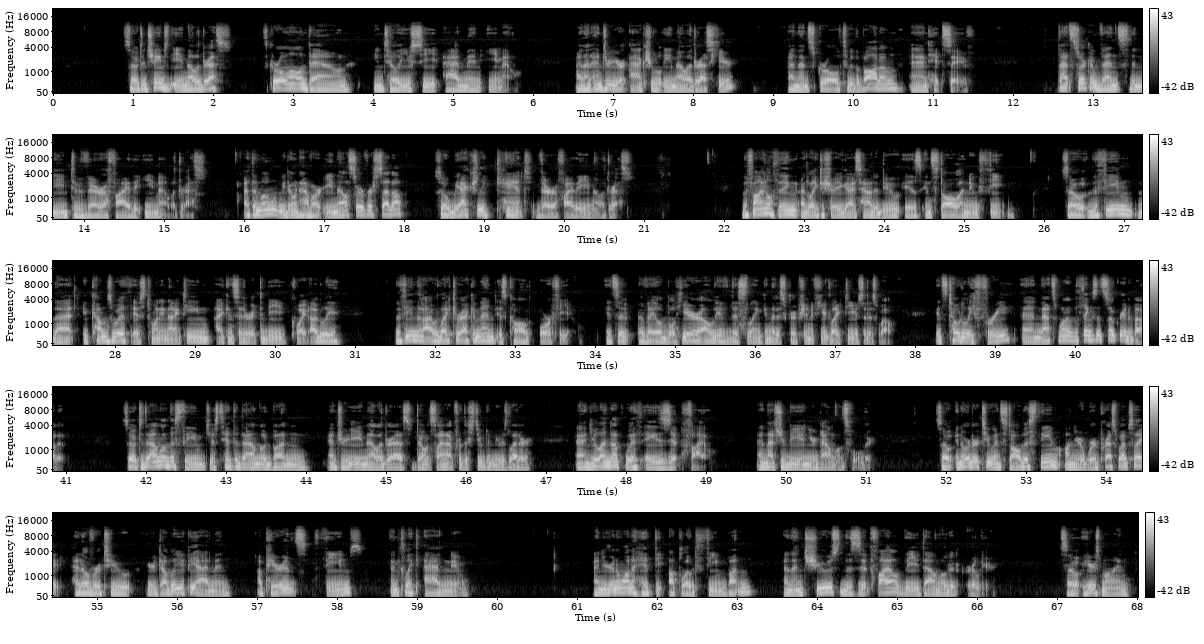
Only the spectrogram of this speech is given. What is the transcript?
So to change the email address, scroll on down until you see admin email. And then enter your actual email address here, and then scroll to the bottom and hit save. That circumvents the need to verify the email address. At the moment, we don't have our email server set up, so we actually can't verify the email address. The final thing I'd like to show you guys how to do is install a new theme. So the theme that it comes with is 2019. I consider it to be quite ugly. The theme that I would like to recommend is called Orfeo. It's available here. I'll leave this link in the description if you'd like to use it as well. It's totally free, and that's one of the things that's so great about it. So to download this theme, just hit the download button, enter your email address, don't sign up for their stupid newsletter, and you'll end up with a zip file. And that should be in your downloads folder. So in order to install this theme on your WordPress website, head over to your WP admin, Appearance, Themes, and click Add New. And you're going to want to hit the Upload Theme button, and then choose the zip file that you downloaded earlier. So here's mine,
